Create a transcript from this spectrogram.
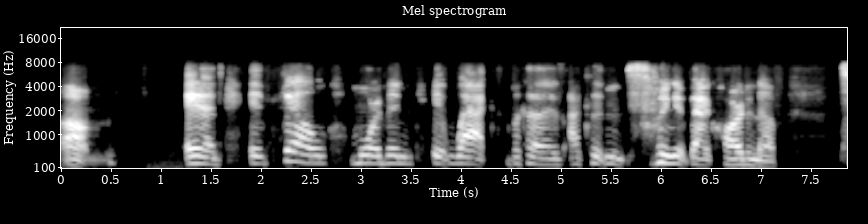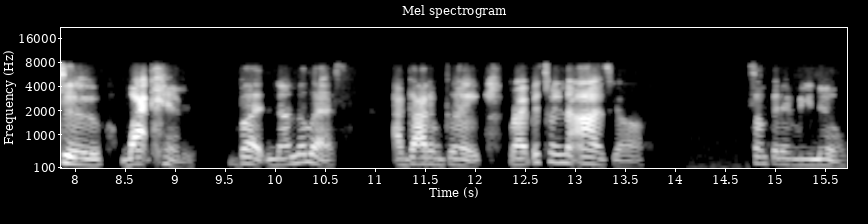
Um, and it fell more than it whacked because I couldn't swing it back hard enough to whack him. But nonetheless, I got him good right between the eyes, y'all. Something in me knew.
